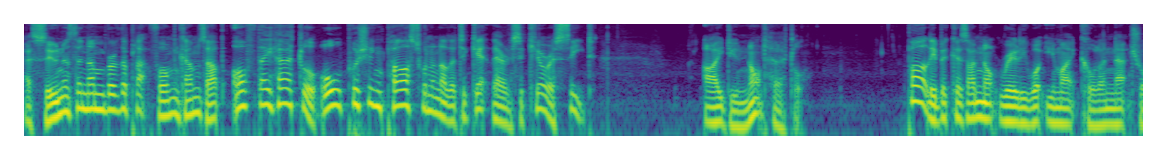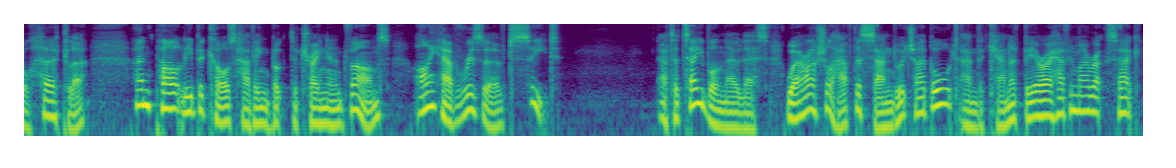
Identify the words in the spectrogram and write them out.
As soon as the number of the platform comes up, off they hurtle, all pushing past one another to get there and secure a seat. I do not hurtle partly because I'm not really what you might call a natural hurtler, and partly because, having booked the train in advance, I have reserved seat. At a table, no less, where I shall have the sandwich I bought and the can of beer I have in my rucksack,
